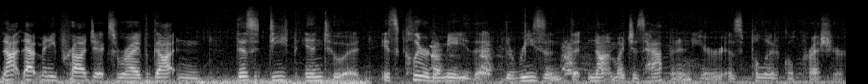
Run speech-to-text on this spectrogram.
not that many projects where I've gotten this deep into it. It's clear to me that the reason that not much is happening here is political pressure.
